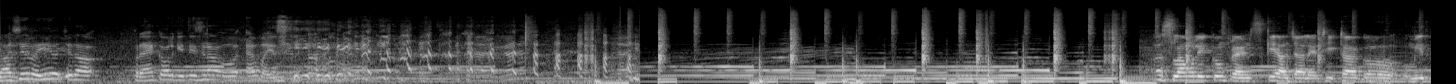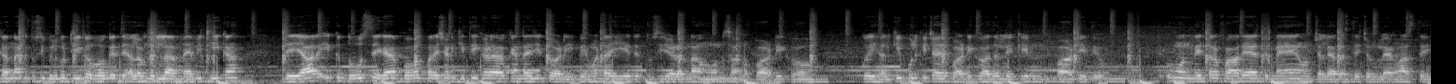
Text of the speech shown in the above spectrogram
ਰਾਸ਼ਿਦ ਭਾਈ, ਉਹ ਜਿਹੜਾ ਪ੍ਰੈਂਕ ਕਾਲ ਕੀਤੀ ਸੀ ਨਾ, ਉਹ ਇਹ ਭਾਈ ਸੀ। ਅਸਲਾਮ ਵਾਲੇਕੁਮ ਫਰੈਂਡਸ ਕੀ ਹਾਲ ਚਾਲ ਹੈ? ਠੀਕ ਠਾਕ ਹੋ? ਉਮੀਦ ਕਰਨਾ ਕਿ ਤੁਸੀਂ ਬਿਲਕੁਲ ਠੀਕ ਹੋਵੋਗੇ ਤੇ ਅਲਹਮਦੁਲਿਲਾ, ਮੈਂ ਵੀ ਠੀਕ ਹਾਂ। ਤੇ ਯਾਰ, ਇੱਕ ਦੋਸਤ ਹੈਗਾ, ਬਹੁਤ ਪਰੇਸ਼ਾਨ ਕੀਤੀ ਖੜਾ ਕਹਿੰਦਾ ਜੀ, ਤੁਹਾਡੀ ਪੇਮੈਂਟ ਆਈ ਹੈ ਤੇ ਤੁਸੀਂ ਜਿਹੜਾ ਨਾ ਹੁਣ ਸਾਨੂੰ ਪਾਰਟੀ ਖਵਾਓ। ਕੋਈ ਹਲਕੀ ਫੁਲਕੀ ਚਾਹੇ ਪਾਰਟੀ ਖਵਾ ਦਿਓ, ਲੇਕਿਨ ਪਾਰਟੀ ਦਿਓ। ਉਹ ਹੁਣ ਮੇਰੀ ਤਰਫ ਆ ਰਿਹਾ ਤੇ ਮੈਂ ਹੁਣ ਚੱਲਿਆ ਰਸਤੇ ਚ ਲੈਣ ਵਾਸਤੇ।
